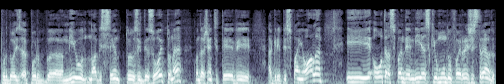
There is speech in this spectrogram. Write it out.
por, dois, uh, por uh, 1918, né? Quando a gente teve a gripe espanhola e outras pandemias que o mundo foi registrando.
